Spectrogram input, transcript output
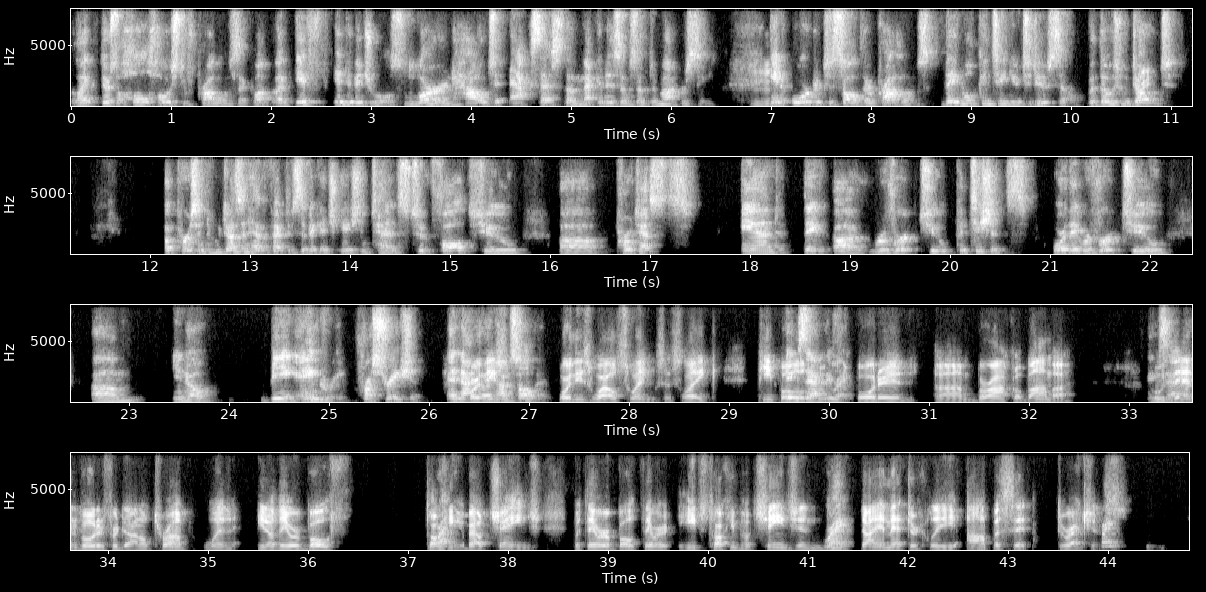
like there's a whole host of problems that come up. Like if individuals learn how to access the mechanisms of democracy Mhm. in order to solve their problems, they will continue to do so. But those who don't, a person who doesn't have effective civic education tends to fall to uh, protests and they uh, revert to petitions or they revert to, um, you know, being angry, frustration, and not Or knowing how to these- solve it. Or these wild swings. It's like people Exactly who right. supported um, Barack Obama, who Exactly. then voted for Donald Trump when, you know, they were both talking Right. about change, but they were both, they were each talking about change in Right. diametrically opposite directions. Right.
